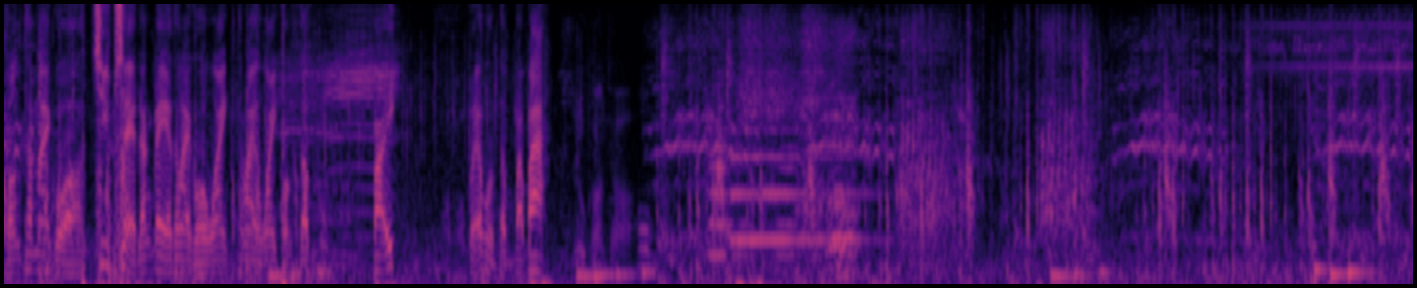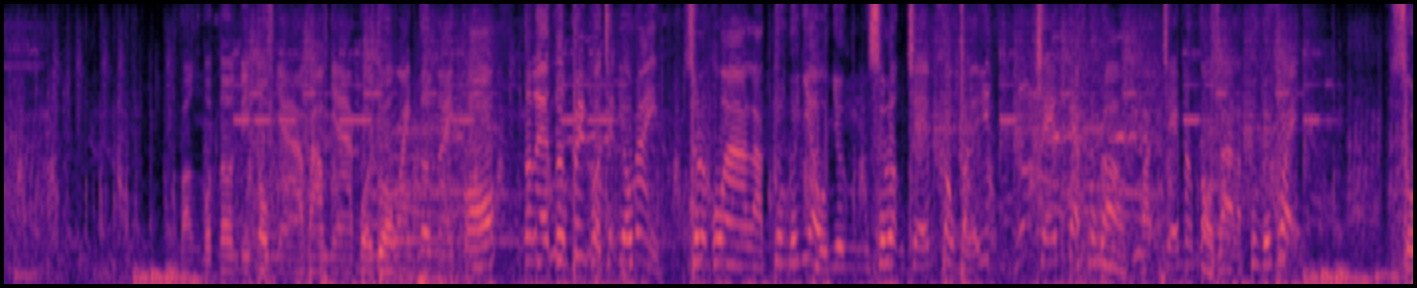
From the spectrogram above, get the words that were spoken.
Vâng tham hai của chim sẻ đang đè tham hai của hồng anh. Tham hai của hồng anh khoảng tầm 3x có lẽ khoảng tầm 33 Vâng, một tên đi công nhà vào nhà của đùa Hồng Anh. Tên này có, tên này là tên pin của trận đấu này. Số lượng cung A là tương đối nhiều nhưng số lượng chém không phải là ít. Chém kẹp cung R và chém đang tỏ ra là tương đối khỏe. Số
